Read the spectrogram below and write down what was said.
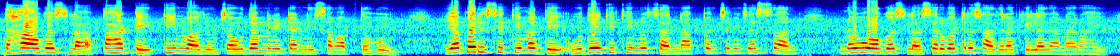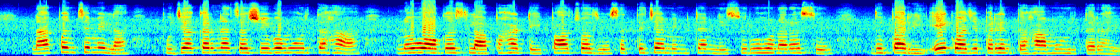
दहा ऑगस्टला पहाटे तीन वाजून चौदा मिनिटांनी समाप्त होईल. या परिस्थितीमध्ये उदय तिथीनुसार नागपंचमीचा सण नऊ ऑगस्टला सर्वत्र साजरा केला जाणार आहे. नागपंचमीला पूजा करण्याचा शुभमुहूर्त हा नऊ ऑगस्टला पहाटे पाच वाजून सत्तेचाळीस मिनिटांनी सुरू होणार असून दुपारी एक वाजेपर्यंत हा मुहूर्त राहील.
